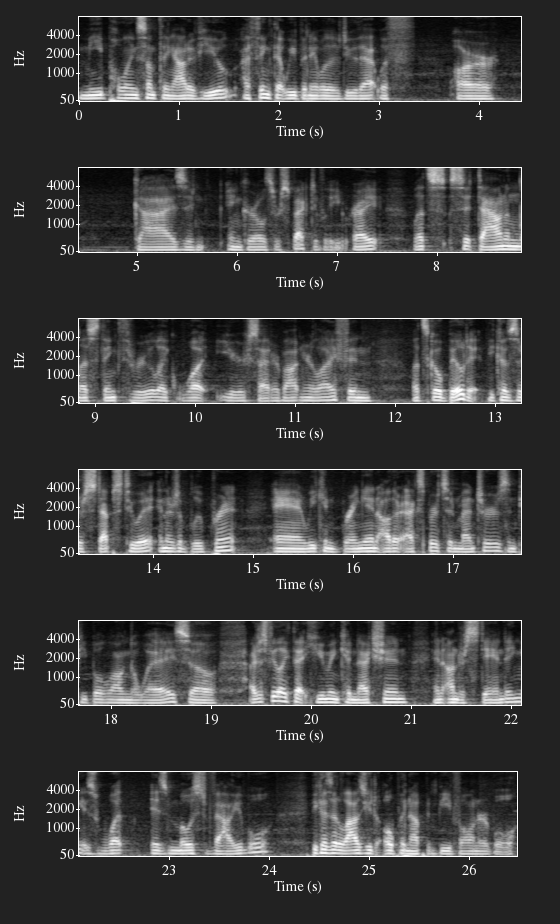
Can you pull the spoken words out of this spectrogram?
me pulling something out of you. I think that we've been able to do that with our guys and, and girls respectively right let's sit down and let's think through like what you're excited about in your life and let's go build it because there's steps to it and there's a blueprint and we can bring in other experts and mentors and people along the way. So I just feel like that human connection and understanding is what is most valuable because it allows you to open up and be vulnerable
